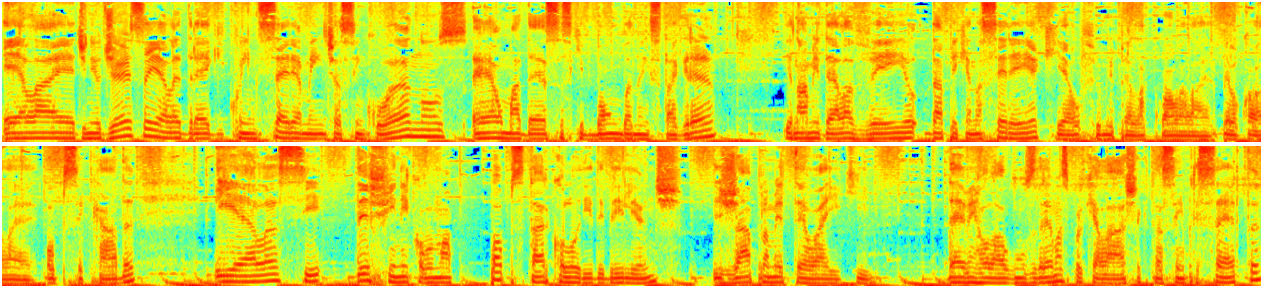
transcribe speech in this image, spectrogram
Ela é de New Jersey, ela é drag queen seriamente há cinco anos, é uma dessas que bomba no Instagram. E o nome dela veio da Pequena Sereia, que é o filme pela qual ela, pelo qual ela é obcecada. E ela se define como uma popstar colorida e brilhante. Já prometeu aí que devem rolar alguns dramas, porque ela acha que tá sempre certa.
